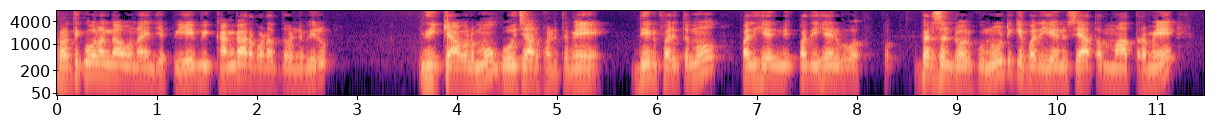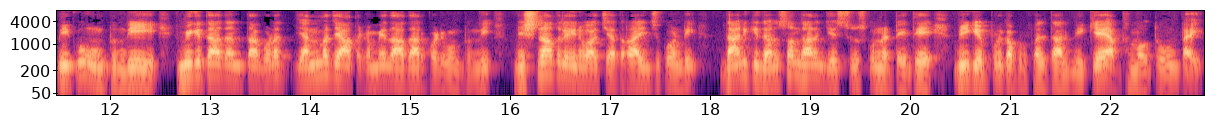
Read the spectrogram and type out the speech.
ప్రతికూలంగా ఉన్నాయని చెప్పి ఏమీ కంగారు పడద్దండి మీరు. ఇది కేవలము గోచార ఫలితమే. దీని ఫలితము పదిహేను పదిహేను పర్సెంట్ వరకు నూటికి పదిహేను శాతం మాత్రమే మీకు ఉంటుంది. మిగతాదంతా కూడా జన్మజాతకం మీద ఆధారపడి ఉంటుంది. నిష్ణాతులైన వారి చేత రాయించుకోండి. దానికి ఇది అనుసంధానం చేసి చూసుకున్నట్టయితే మీకు ఎప్పటికప్పుడు ఫలితాలు మీకే అర్థమవుతూ ఉంటాయి.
